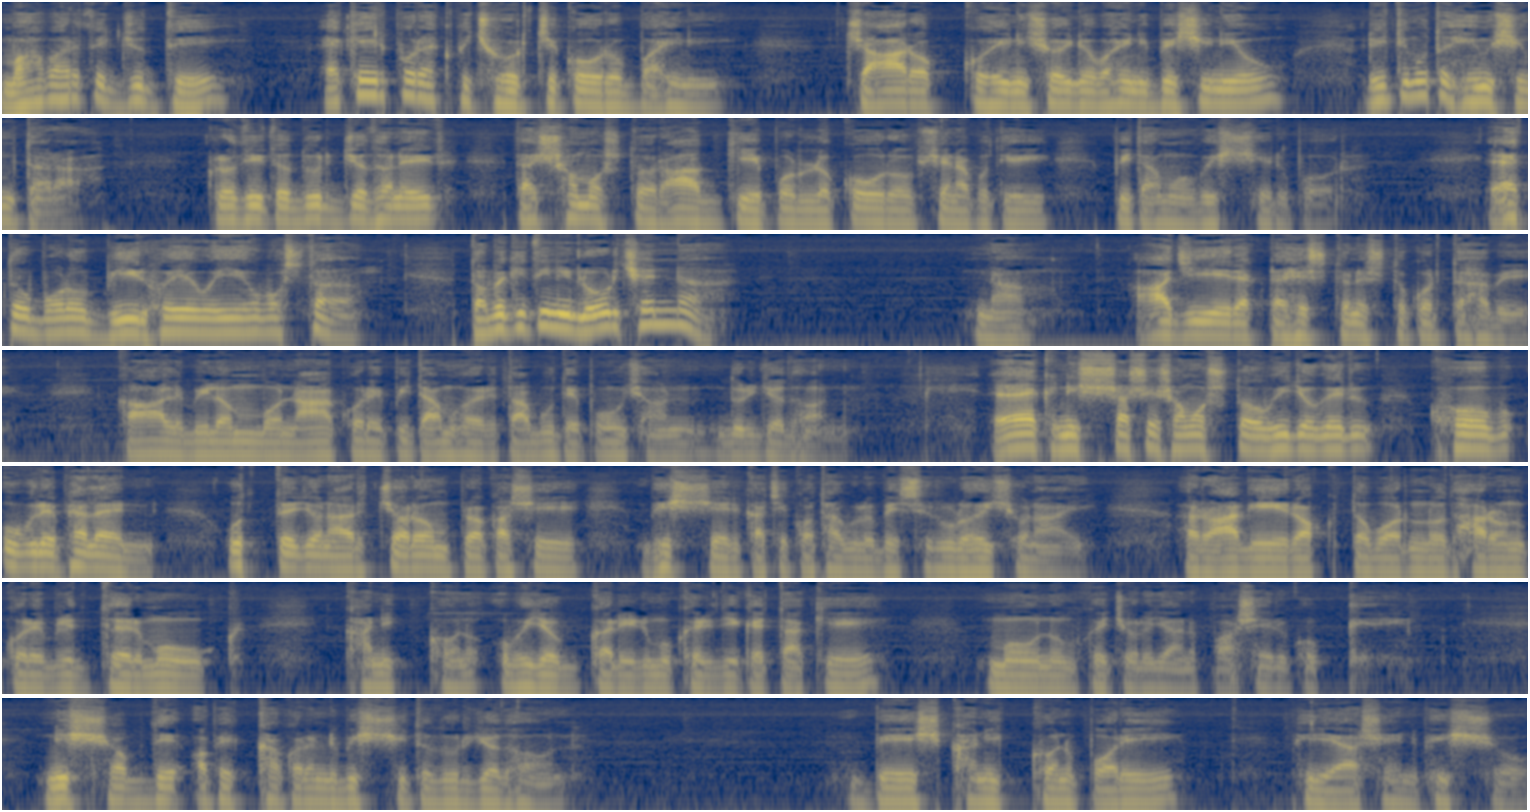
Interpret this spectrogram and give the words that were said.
মহাভারতের যুদ্ধে একের পর এক পিছু হচ্ছে কৌরব বাহিনী। চার অক্ষহীনী সৈন্যবাহিনী বেশি নিয়েও রীতিমতো হিমশিম তারা। ক্রোধিত দুর্যোধনের তাই সমস্ত রাগ গিয়ে পড়ল কৌরব সেনাপতি পিতামহ বিশ্বের উপর। এত বড় বীর হয়েও এই অবস্থা? তবে কি তিনি লড়ছেন না? না, আজই এর একটা হেস্তনেস্ত করতে হবে। কাল বিলম্ব না করে পিতামহের তাঁবুতে পৌঁছান দুর্যোধন। এক নিঃশ্বাসে সমস্ত অভিযোগের ক্ষোভ উগরে ফেলেন। উত্তেজনার চরম প্রকাশে ভীষ্মের কাছে কথাগুলো বেশ রূঢ়ই শোনায়। রাগে রক্তবর্ণ ধারণ করে বৃদ্ধের মুখ। খানিক্ষণ অভিযোগকারীর মুখের দিকে তাকিয়ে মৌন মুখে চলে যান পাশের কক্ষে। নিঃশব্দে অপেক্ষা করেন বিস্মিত দুর্যোধন। বেশ খানিক্ষণ পরে ফিরে আসেন ভীষ্ম।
